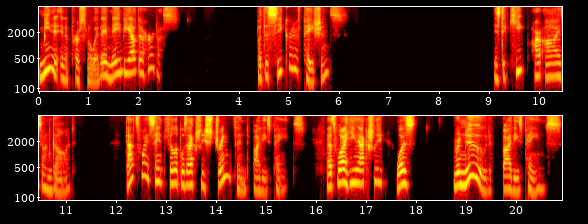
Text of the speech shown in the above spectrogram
mean it in a personal way, they may be out to hurt us. But the secret of patience is to keep our eyes on God. That's why St. Philip was actually strengthened by these pains. That's why he actually was renewed by these pains,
